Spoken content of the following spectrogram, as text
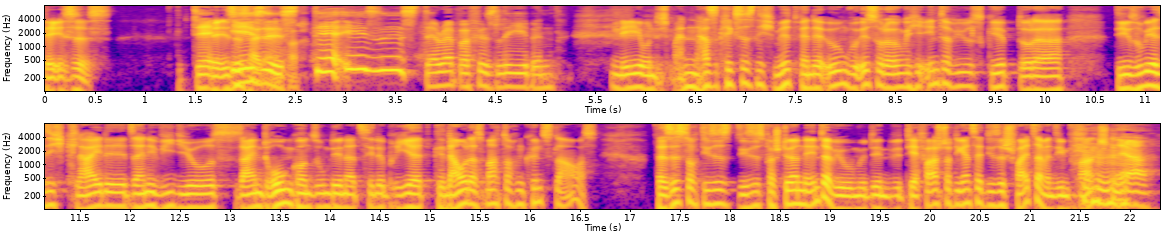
Der ist es. der, der ist ist, es halt es. Der ist es. Der Rapper fürs Leben. Nee, und ich meine, hast, kriegst du es nicht mit, wenn der irgendwo ist oder irgendwelche Interviews gibt oder die, so wie er sich kleidet, seine Videos, seinen Drogenkonsum, den er zelebriert. Genau das macht doch ein Künstler aus. Das ist doch dieses, dieses verstörende Interview, mit dem, der verarscht doch die ganze Zeit diese Schweizer, wenn sie ihm Fragen stellen. ja,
